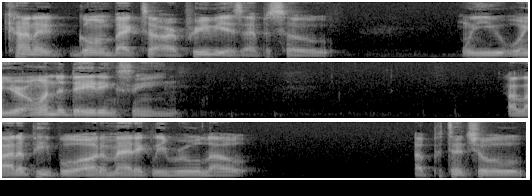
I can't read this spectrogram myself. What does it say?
kind of going back to our previous episode, when you when you're on the dating scene, a lot of people automatically rule out a potential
